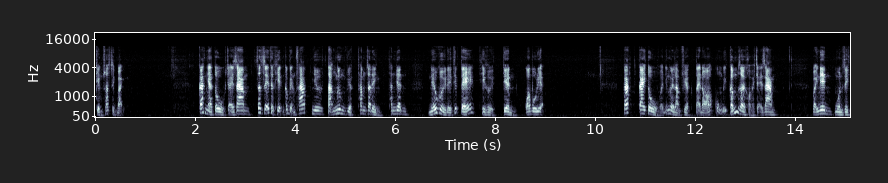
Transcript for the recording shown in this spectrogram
kiểm soát dịch bệnh. Các nhà tù, trại giam rất dễ thực hiện các biện pháp như tạm ngưng việc thăm gia đình, thân nhân, nếu gửi đến tiếp tế thì gửi tiền qua bưu điện. Các cai tù và những người làm việc tại đó cũng bị cấm rời khỏi trại giam Vậy nên nguồn dịch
